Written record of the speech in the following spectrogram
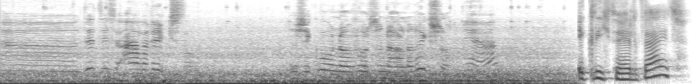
Eh, dit is Alerikstel. Dus ik woon nou voor zijn Aleriksel. Ja. Ik lieg de hele tijd.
